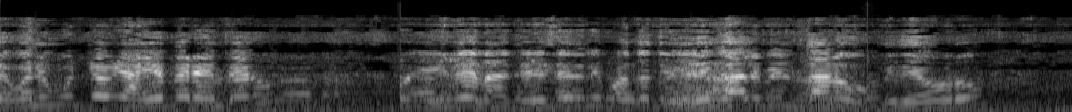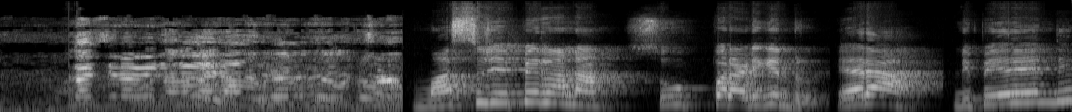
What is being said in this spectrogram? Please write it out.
ఎవరిని పుట్టావు? నీ అయ్య పేరు ఏం పేరు? ఇదే నా చేసేది నీ పద్ధతి. ఏం గాలి పిలుస్తాను ఇది ఎవరు. మస్తు చెప్పిర్రా సూపర్ అడిగినరు. ఏరా నీ పేరేంది?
